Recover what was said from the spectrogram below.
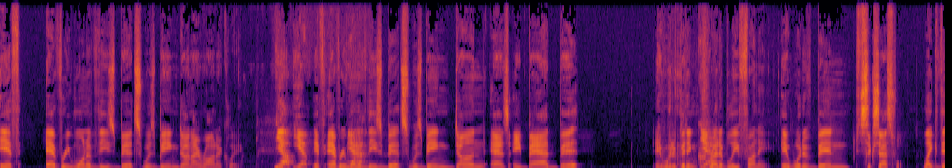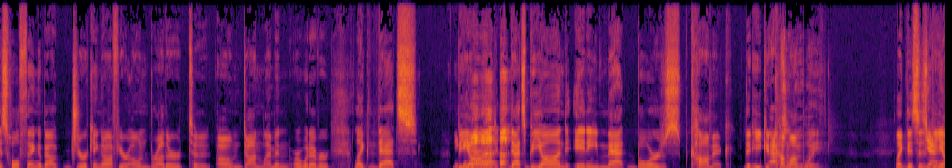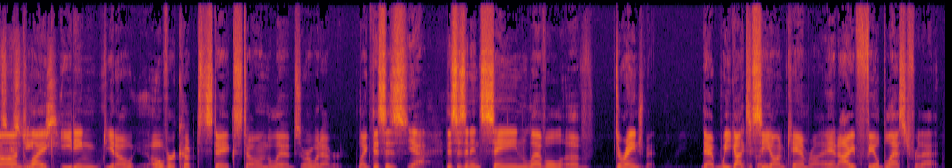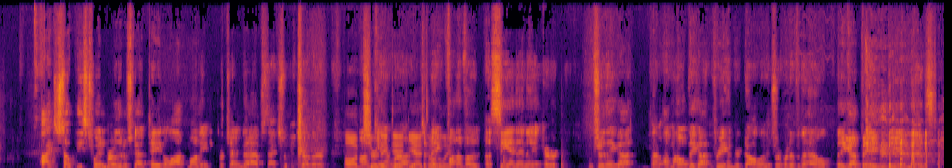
if every one of these bits was being done ironically. Yeah. Yep. If every one of these bits was being done as a bad bit, it would have been incredibly funny. It would have been successful. Like this whole thing about jerking off your own brother to own Don Lemon or whatever, like that's beyond that's beyond any Matt Bors comic that he could come up with. Like this is Yeah, it's- it's beyond like eating, you know, overcooked steaks to own the libs or whatever. Like this is Yeah. this is an insane level of derangement that we got It's to see on camera and I feel blessed for that. I just hope these twin brothers got paid a lot of money to pretend to have sex with each other. Oh, I'm sure they did. Yeah, to totally. make fun of a, a CNN anchor. I'm sure they got. I I hope they got three hundred dollars or whatever the hell they got paid to be in this.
